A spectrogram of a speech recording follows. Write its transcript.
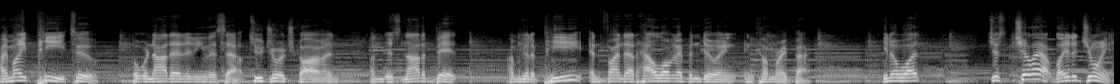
I might pee too, but we're not editing this out. To George Carlin, I'm, it's not a bit. I'm gonna pee and find out how long I've been doing and come right back. You know what? Just chill out, light a joint.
